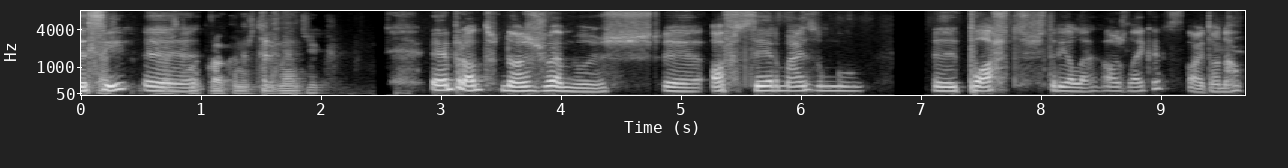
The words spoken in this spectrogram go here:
Uh, sim. Uh, uma troca nos teus Magic. Uh, pronto, nós vamos uh, oferecer mais um uh, poste estrela aos Lakers, ou então não.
